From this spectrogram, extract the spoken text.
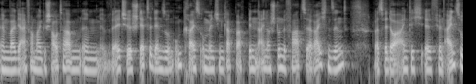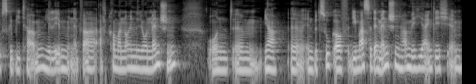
ähm, weil wir einfach mal geschaut haben, ähm, welche Städte denn so im Umkreis um Mönchengladbach binnen einer Stunde Fahrt zu erreichen sind. Was wir da eigentlich äh, für ein Einzugsgebiet haben. Hier leben in etwa 8,9 Millionen Menschen. Und ähm, ja, äh, in Bezug auf die Masse der Menschen haben wir hier eigentlich ähm,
